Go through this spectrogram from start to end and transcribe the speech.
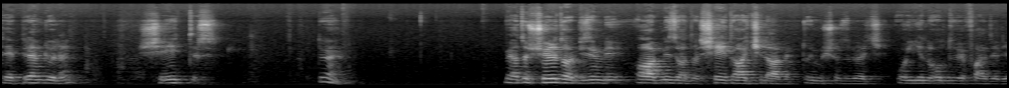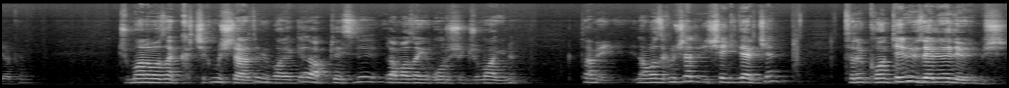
depremde ölen şehittir. Değil mi? Veyahut da şöyle de bizim bir abimiz vardı, Şehit Akil abi, duymuşsunuz belki. 10 yıl oldu vefat edeli yakın. Cuma namazına çıkmışlardı mübarekler, abdestli, Ramazan oruçlu Cuma günü. Tam namazı kılmışlar, işe giderken tırın konteynerin üzerine devrilmiş.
